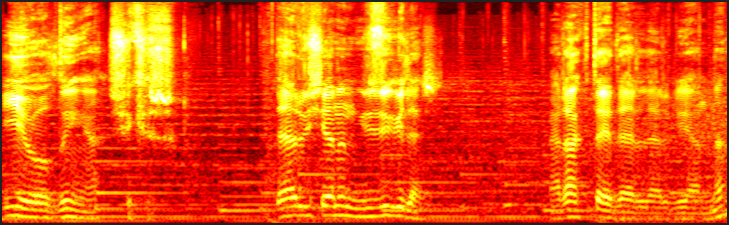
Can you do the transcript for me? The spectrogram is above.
İyi oldun ya şükür. Dervişanın yüzü güler. Merak da ederler bir yandan.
